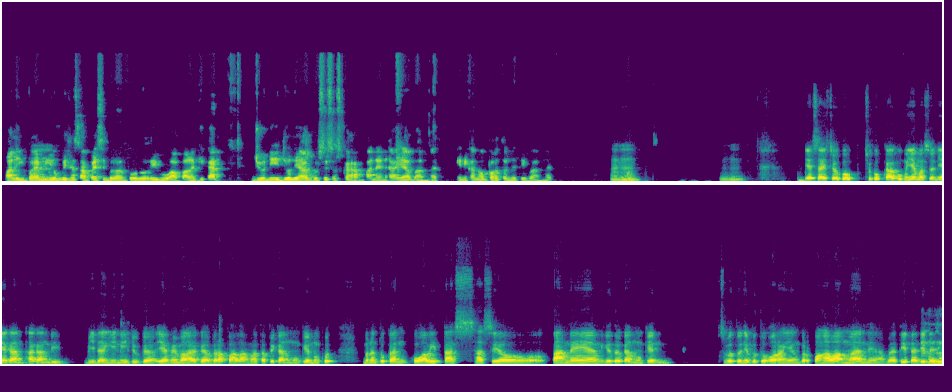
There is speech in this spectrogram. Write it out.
paling Hmm. premium bisa sampai sembilan puluh ribu apalagi kan Juni Juli Agustus itu sekarang panen raya banget ini kan opportunity banget Mhm. Mhm. Ya saya cukup cukup kaguminya maksudnya kan Akang di bidang ini juga ya memang agak berapa lama tapi kan mungkin untuk menentukan kualitas hasil panen gitu kan mungkin sebetulnya butuh orang yang berpengalaman ya. Berarti tadi dari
